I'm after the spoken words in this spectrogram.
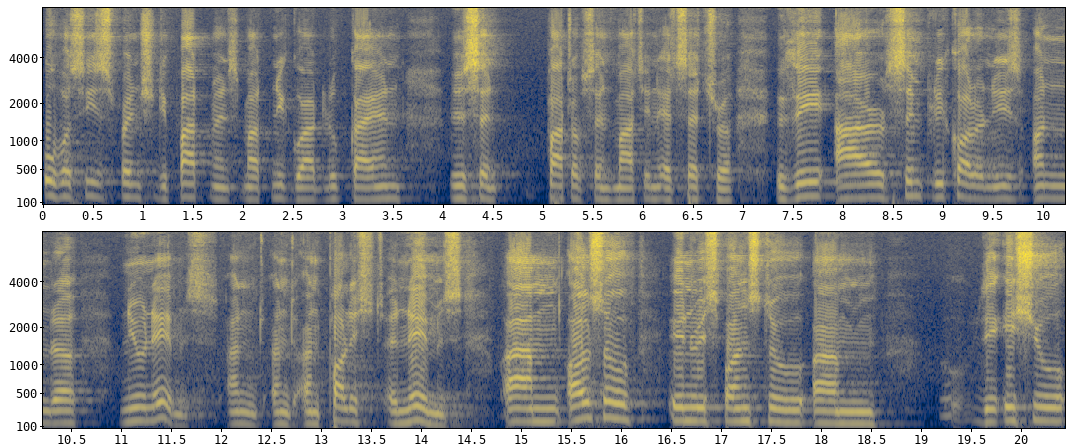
overseas French departments, Martinique, Guadeloupe, Cayenne, St part of St. Martin, etc., they are simply colonies under new names and, and, and polished names. Um, also, in response to um, the issue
